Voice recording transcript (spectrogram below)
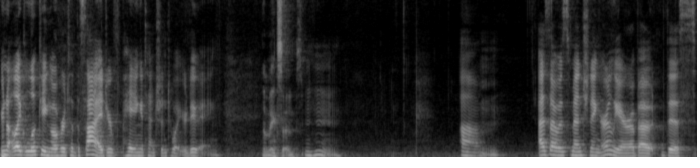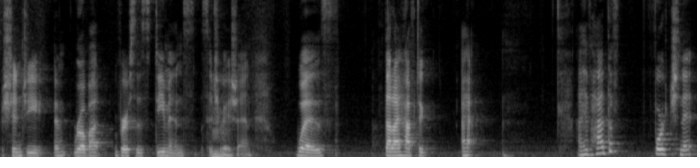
you're not like looking over to the side, you're paying attention to what you're doing. That makes sense. um, as I was mentioning earlier about this Shinji uh, robot versus demons situation, was that I have to, I, I have had the fortunate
